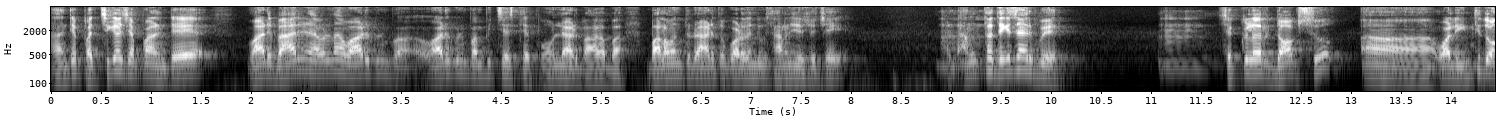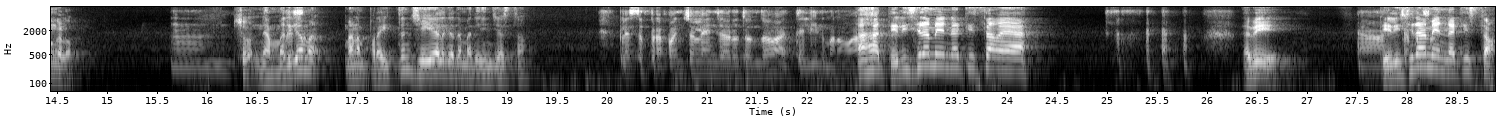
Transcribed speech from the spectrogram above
అంటే పచ్చిగా చెప్పాలంటే వాడి భార్యను ఎవరైనా వాడుకుని వాడుకుని పంపించేస్తే ఫోన్లో ఆడు బాగా బలవంతుడు ఆడితో గొడవ ఎందుకు స్నానం చేసి వచ్చాయి? అంటే అంత దిగజారిపోయారు. సెక్యులర్ డాగ్స్ వాళ్ళ ఇంటి దొంగలు. సో నెమ్మదిగా మనం ప్రయత్నం చేయాలి కదా మరి ఏం చేస్తాం? ప్లస్ ప్రపంచంలో ఏం జరుగుతుందో అది తెలియదు మన ఆహా తెలిసినా మేము నటిస్తామా అవి తెలిసినా మేము నటిస్తాం.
